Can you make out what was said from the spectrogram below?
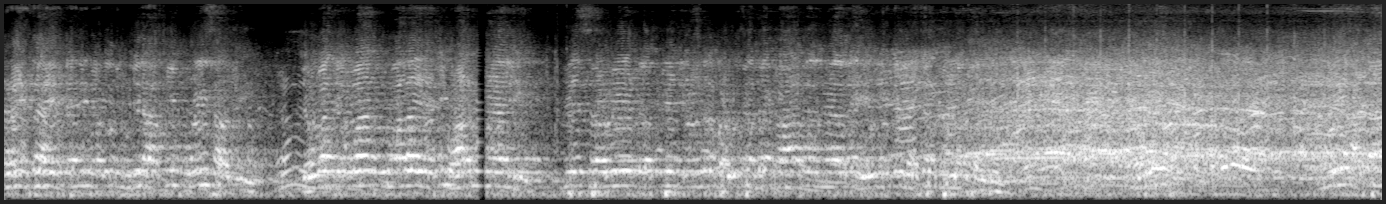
करायचं आहे त्यांनी फक्त तुमची राजकीय पोळी साधली जेव्हा जेव्हा तुम्हाला याची वाढ मिळाली ते सर्व टप्पे निवडणूक भविष्याच्या काळात मिळालं हे देखील लक्षात ठेवलं पाहिजे. म्हणजे आता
